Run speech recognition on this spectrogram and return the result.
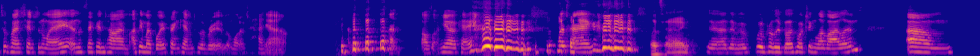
took my attention away. And the second time, I think my boyfriend came into the room and wanted to hang out. I was like, yeah, okay, let's hang. Let's hang. Yeah, and then we were, we were probably both watching Love Island. Um,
